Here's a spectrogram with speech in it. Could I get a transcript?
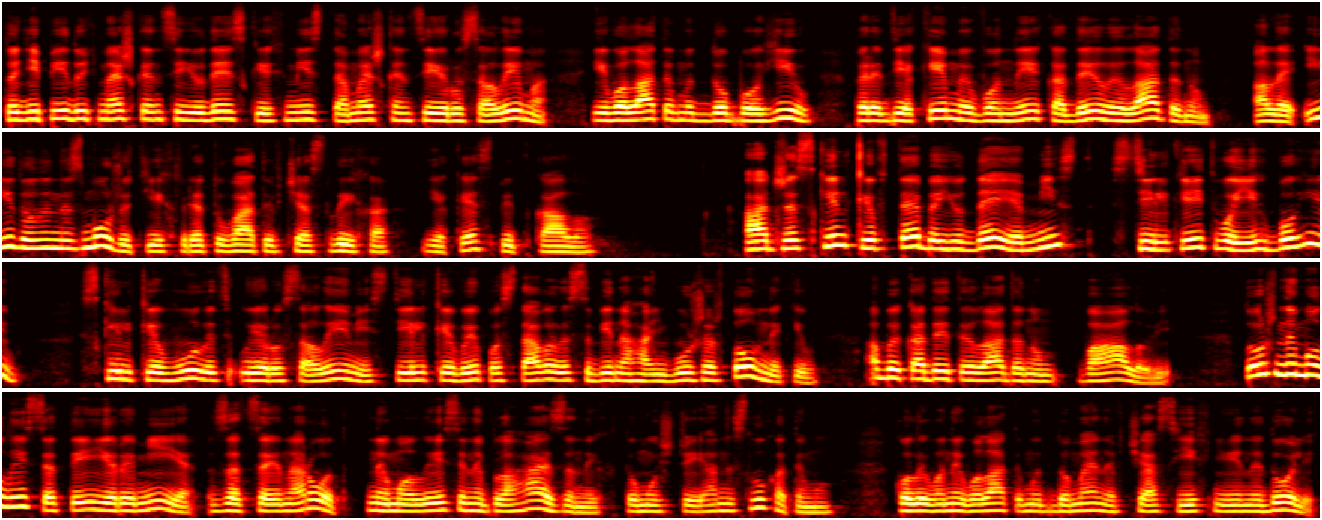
Тоді підуть мешканці юдейських міст та мешканці Єрусалима і волатимуть до богів, перед якими вони кадили ладаном, але ідоли не зможуть їх врятувати в час лиха, яке спіткало. Адже скільки в тебе, юдея, міст, стільки й твоїх богів, скільки вулиць у Єрусалимі, стільки ви поставили собі на ганьбу жертовників, аби кадити ладаном Ваалові. Тож не молися ти, Єреміє, за цей народ, не молись і не благай за них, тому що я не слухатиму, коли вони волатимуть до мене в час їхньої недолі.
